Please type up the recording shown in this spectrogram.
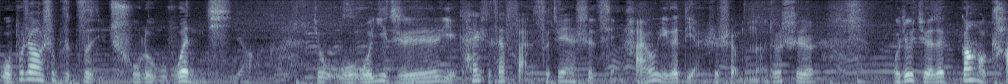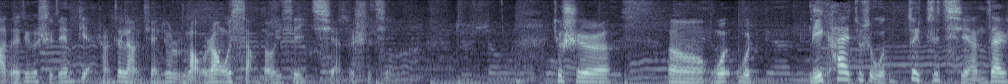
我不知道是不是自己出了问题啊。就我我一直也开始在反思这件事情。还有一个点是什么呢？就是。我就觉得刚好卡在这个时间点上，这两天就老让我想到一些以前的事情。就是，嗯，我我离开，就是我最之前在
